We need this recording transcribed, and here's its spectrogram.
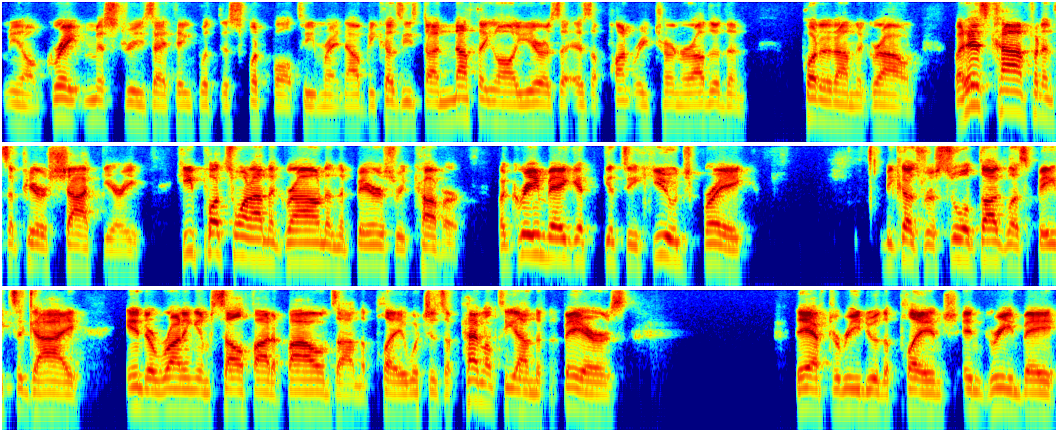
you know great mysteries I think with this football team right now because he's done nothing all year as a, as a punt returner other than put it on the ground. But his confidence appears shot, Gary. He puts one on the ground and the Bears recover. But Green Bay get, gets a huge break because Rasul Douglas baits a guy into running himself out of bounds on the play, which is a penalty on the Bears. They have to redo the play, and, and Green Bay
